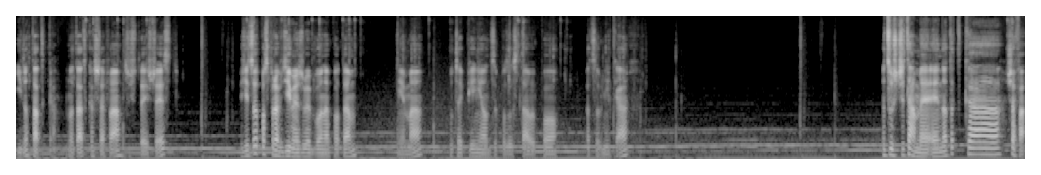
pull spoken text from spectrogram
I notatka. Notatka szefa. Coś tutaj jeszcze jest? Wiecie co? Posprawdzimy, żeby było na potem. Nie ma. Tutaj pieniądze pozostały po pracownikach. No cóż, czytamy. E, Notatka szefa.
